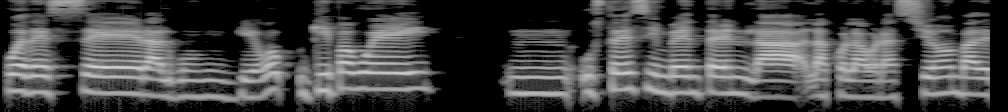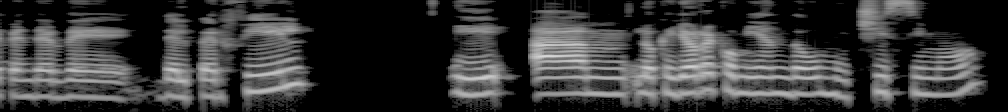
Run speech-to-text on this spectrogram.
puede ser algún giveaway. Mm, ustedes inventen la, colaboración, va a depender del perfil y lo que yo recomiendo muchísimo,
